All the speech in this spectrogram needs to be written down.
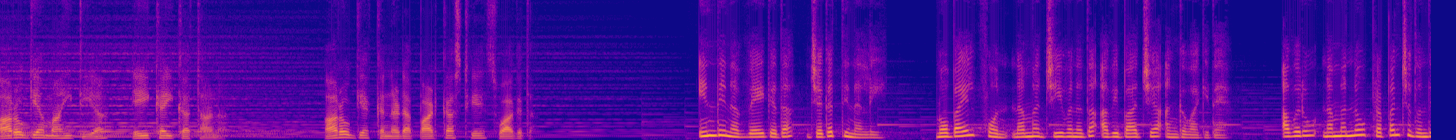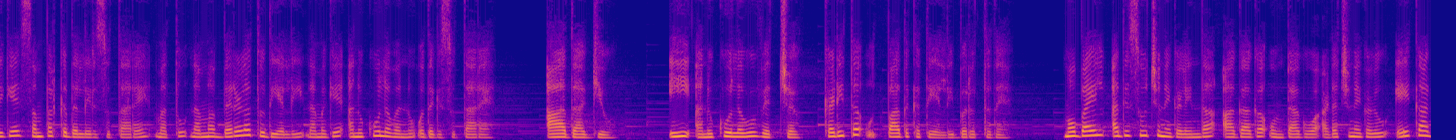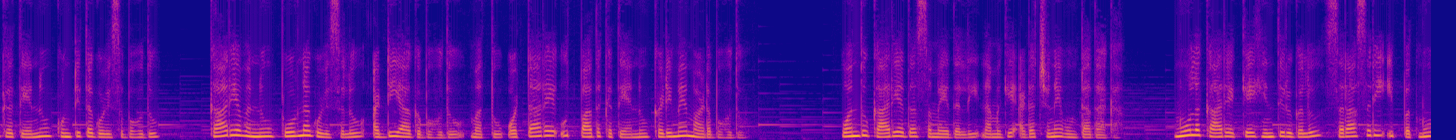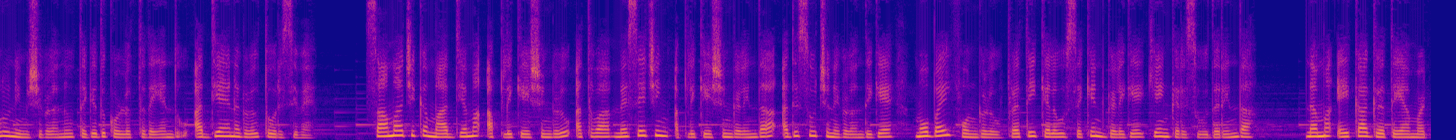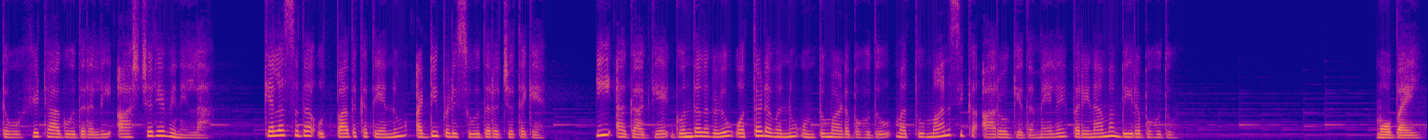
ಆರೋಗ್ಯ ಮಾಹಿತಿಯ ಏಕೈಕ ತಾಣ. ಆರೋಗ್ಯ ಕನ್ನಡ ಪಾಡ್ಕಾಸ್ಟ್ಗೆ ಸ್ವಾಗತ. ಇಂದಿನ ವೇಗದ ಜಗತ್ತಿನಲ್ಲಿ ಮೊಬೈಲ್ ಫೋನ್ ನಮ್ಮ ಜೀವನದ ಅವಿಭಾಜ್ಯ ಅಂಗವಾಗಿದೆ. ಅವರು ನಮ್ಮನ್ನು ಪ್ರಪಂಚದೊಂದಿಗೆ ಸಂಪರ್ಕದಲ್ಲಿರಿಸುತ್ತಾರೆ ಮತ್ತು ನಮ್ಮ ಬೆರಳ ತುದಿಯಲ್ಲಿ ನಮಗೆ ಅನುಕೂಲವನ್ನು ಒದಗಿಸುತ್ತಾರೆ. ಆದಾಗ್ಯೂ, ಈ ಅನುಕೂಲವು ವೆಚ್ಚ, ಕಡಿತ ಉತ್ಪಾದಕತೆಯಲ್ಲಿ ಬರುತ್ತದೆ. ಮೊಬೈಲ್ ಅಧಿಸೂಚನೆಗಳಿಂದ ಆಗಾಗ ಉಂಟಾಗುವ ಅಡಚಣೆಗಳು ಏಕಾಗ್ರತೆಯನ್ನು ಕುಂಠಿತಗೊಳಿಸಬಹುದು, ಕಾರ್ಯವನ್ನು ಪೂರ್ಣಗೊಳಿಸಲು ಅಡ್ಡಿಯಾಗಬಹುದು ಮತ್ತು ಒಟ್ಟಾರೆ ಉತ್ಪಾದಕತೆಯನ್ನು ಕಡಿಮೆ ಮಾಡಬಹುದು. ಒಂದು ಕಾರ್ಯದ ಸಮಯದಲ್ಲಿ ನಮಗೆ ಅಡಚಣೆ ಉಂಟಾದಾಗ, ಮೂಲ ಕಾರ್ಯಕ್ಕೆ ಹಿಂತಿರುಗಲು ಸರಾಸರಿ ಇಪ್ಪತ್ಮೂರು ನಿಮಿಷಗಳನ್ನು ತೆಗೆದುಕೊಳ್ಳುತ್ತದೆ ಎಂದು ಅಧ್ಯಯನಗಳು ತೋರಿಸಿವೆ. ಸಾಮಾಜಿಕ ಮಾಧ್ಯಮ ಅಪ್ಲಿಕೇಶನ್ಗಳು ಅಥವಾ ಮೆಸೇಜಿಂಗ್ ಅಪ್ಲಿಕೇಶನ್ಗಳಿಂದ ಅಧಿಸೂಚನೆಗಳೊಂದಿಗೆ ಮೊಬೈಲ್ ಫೋನ್ಗಳು ಪ್ರತಿ ಕೆಲವು ಸೆಕೆಂಡ್ಗಳಿಗೆ ಕೇಂಕರಿಸುವುದರಿಂದ ನಮ್ಮ ಏಕಾಗ್ರತೆಯ ಮಟ್ಟವು ಹಿಟ್ ಆಗುವುದರಲ್ಲಿ ಆಶ್ಚರ್ಯವೇನಿಲ್ಲ. ಕೆಲಸದ ಉತ್ಪಾದಕತೆಯನ್ನು ಅಡ್ಡಿಪಡಿಸುವುದರ ಜೊತೆಗೆ ಈ ಆಗಾಗ್ಗೆ ಗೊಂದಲಗಳು ಒತ್ತಡವನ್ನು ಉಂಟುಮಾಡಬಹುದು ಮತ್ತು ಮಾನಸಿಕ ಆರೋಗ್ಯದ ಮೇಲೆ ಪರಿಣಾಮ ಬೀರಬಹುದು. ಮೊಬೈಲ್.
